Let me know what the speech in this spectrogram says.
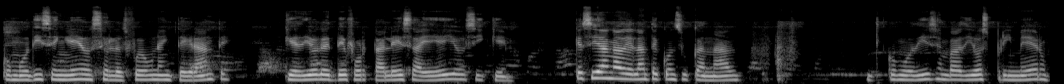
como dicen ellos, se les fue una integrante. Que Dios les dé fortaleza a ellos y que, que sigan adelante con su canal. Como dicen, va Dios primero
